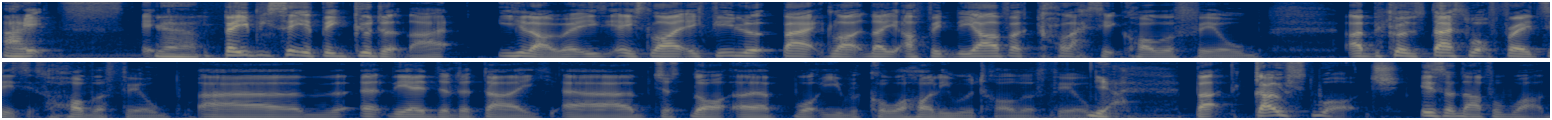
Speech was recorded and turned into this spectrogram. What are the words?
And it's it, Yeah. BBC have been good at that. You know, it, it's like if you look back, like they, I think the other classic horror film, uh, because that's what Threads is. It's a horror film. Um, at the end of the day, uh, just not uh, what you would call a Hollywood horror film. Yeah. But Ghost Watch is another one,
